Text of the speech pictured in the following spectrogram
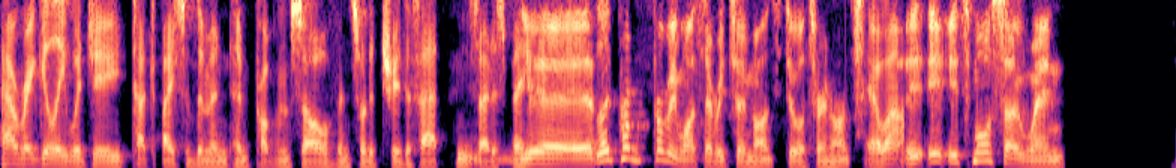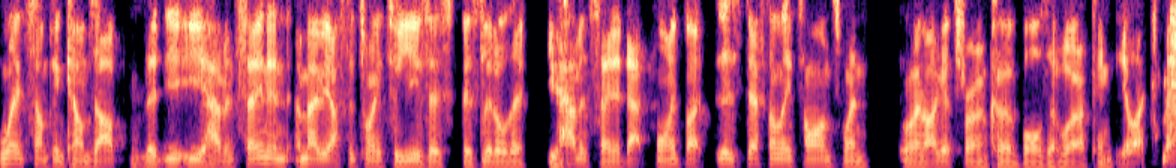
how regularly would you touch base with them and, and, problem solve and sort of chew the fat, so to speak? Yeah, like probably once every two months, two or three months. Yeah, wow. It, it, it's more so when when something comes up that you, you, haven't seen, and maybe after 22 years, there's there's little that you haven't seen at that point. But there's definitely times when when I get thrown curveballs at work, and you're like, man,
